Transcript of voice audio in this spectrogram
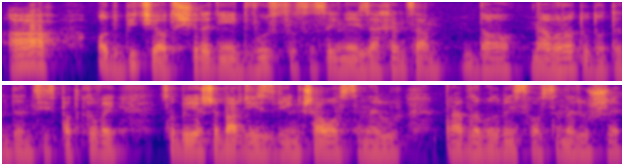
a odbicie od średniej 200-sesyjnej zachęca do nawrotu do tendencji spadkowej, co by jeszcze bardziej zwiększało scenariusz, prawdopodobieństwo scenariuszy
